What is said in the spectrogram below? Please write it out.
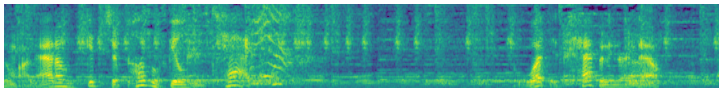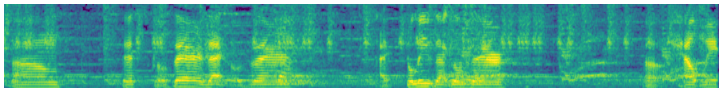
Come on, Adam. Get your puzzle skills intact. What is happening right now? Um. This goes there. That goes there. I believe that goes there. Oh, help me.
